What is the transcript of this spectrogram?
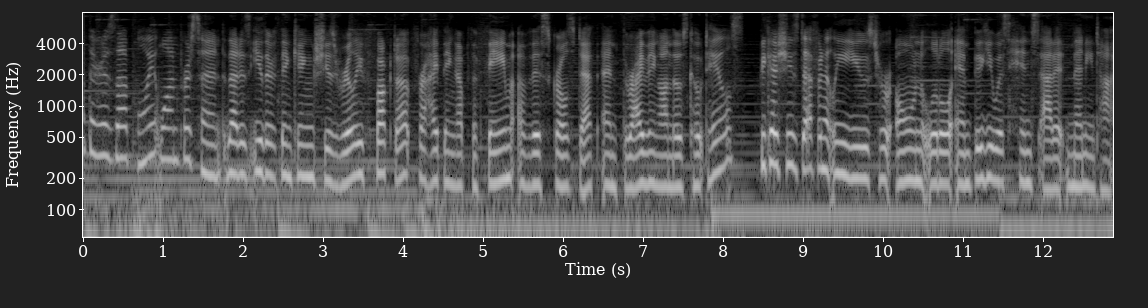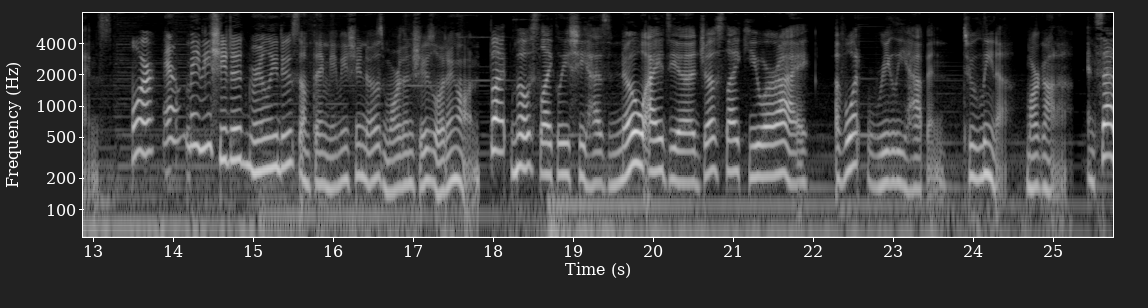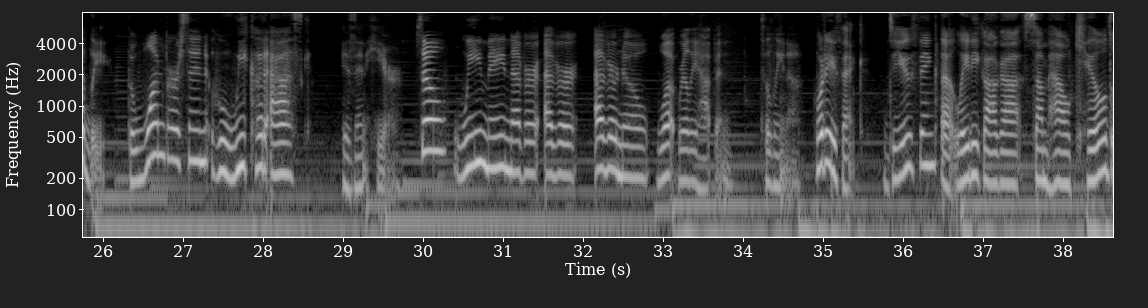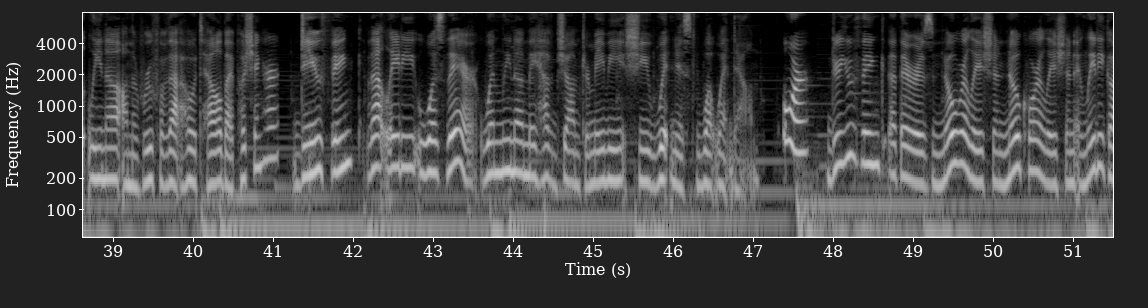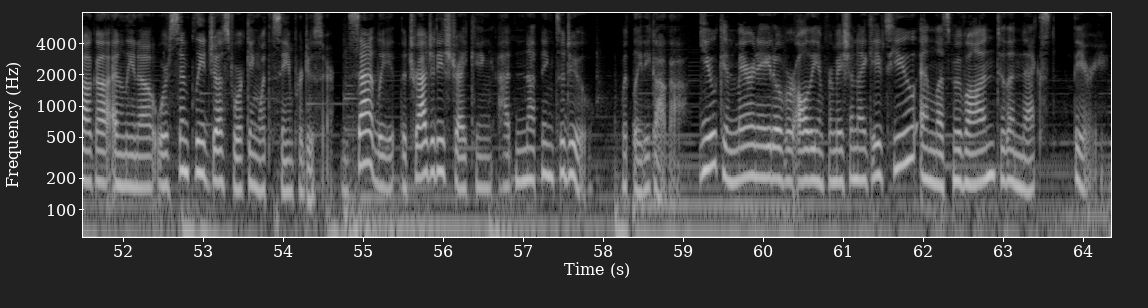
But there is that 0.1% that is either thinking she's really fucked up for hyping up the fame of this girl's death and thriving on those coattails, because she's definitely used her own little ambiguous hints at it many times. Or, yeah, maybe she did really do something. Maybe she knows more than she's letting on. But most likely she has no idea, just like you or I, of what really happened to Lena Morgana. And sadly, the one person who we could ask isn't here. So we may never, ever, ever know what really happened to Lena. What do you think? Do you think that Lady Gaga somehow killed Lena on the roof of that hotel by pushing her? Do you think that lady was there when Lena may have jumped or maybe she witnessed what went down? Or do you think that there is no relation, no correlation, and Lady Gaga and Lena were simply just working with the same producer? And sadly, the tragedy striking had nothing to do with Lady Gaga. You can marinate over all the information I gave to you, and let's move on to the next theory.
